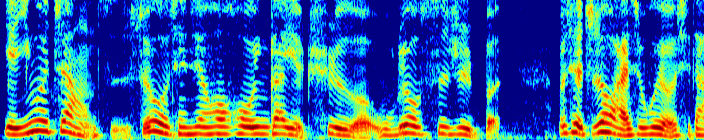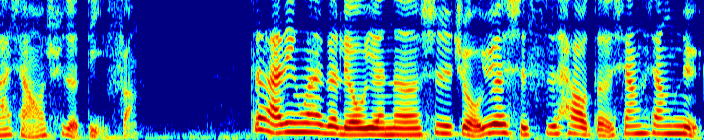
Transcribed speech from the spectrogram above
也因为这样子，所以我前前后后应该也去了五六次日本，而且之后还是会有其他想要去的地方。再来另外一个留言呢，是九月十四号的香香女，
